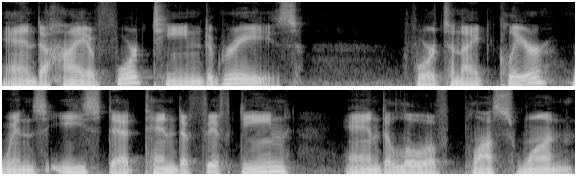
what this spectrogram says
and a high of 14 degrees. For tonight, clear, winds east at 10 to 15, and a low of plus 1.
